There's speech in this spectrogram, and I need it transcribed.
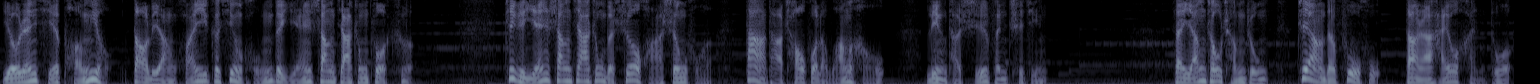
有人携朋友到两环一个姓洪的盐商家中做客，这个盐商家中的奢华生活大大超过了王侯，令他十分吃惊。在扬州城中，这样的富户。当然还有很多，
